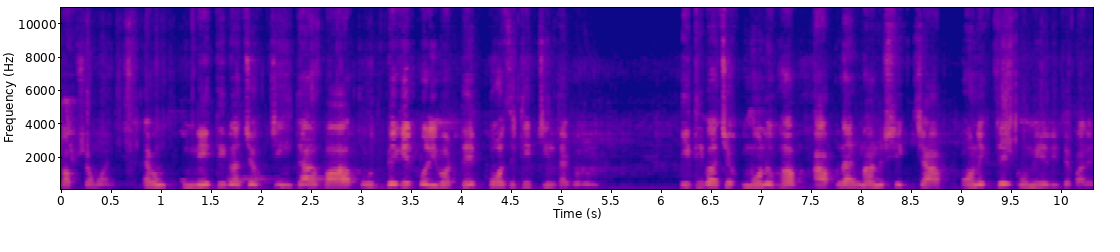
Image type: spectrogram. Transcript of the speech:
সব সময় এবং নেতিবাচক চিন্তা বা উদ্বেগের পরিবর্তে পজিটিভ চিন্তা করুন। ইতিবাচক মনোভাব আপনার মানসিক চাপ অনেকটাই কমিয়ে দিতে পারে।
